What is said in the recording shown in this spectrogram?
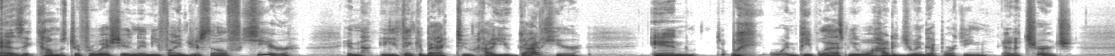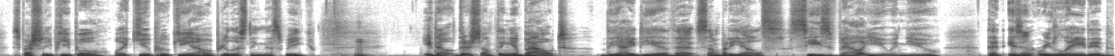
as it comes to fruition and you find yourself here and you think back to how you got here. And when people ask me, well, how did you end up working at a church? Especially people like you, Pookie. I hope you're listening this week. You know, there's something about the idea that somebody else sees value in you that isn't related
